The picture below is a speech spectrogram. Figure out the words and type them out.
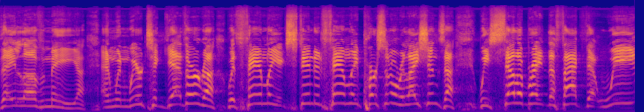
they love me. And when we're together uh, with family, extended family, personal relations, uh, we celebrate the fact that we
